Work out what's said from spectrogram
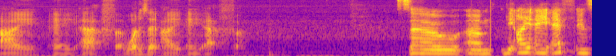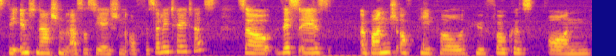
IAF. What is the IAF? So um, the IAF is the International Association of Facilitators. So this is a bunch of people who focus on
